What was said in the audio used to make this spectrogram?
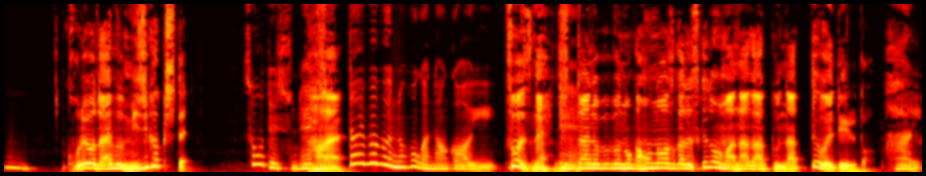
うん、これをだいぶ短くして、そうですね。はい、実体部分の方が長い。そうですね。実体の部分の方がほんのわずかですけど、まあ長くなって終えていると。はい。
